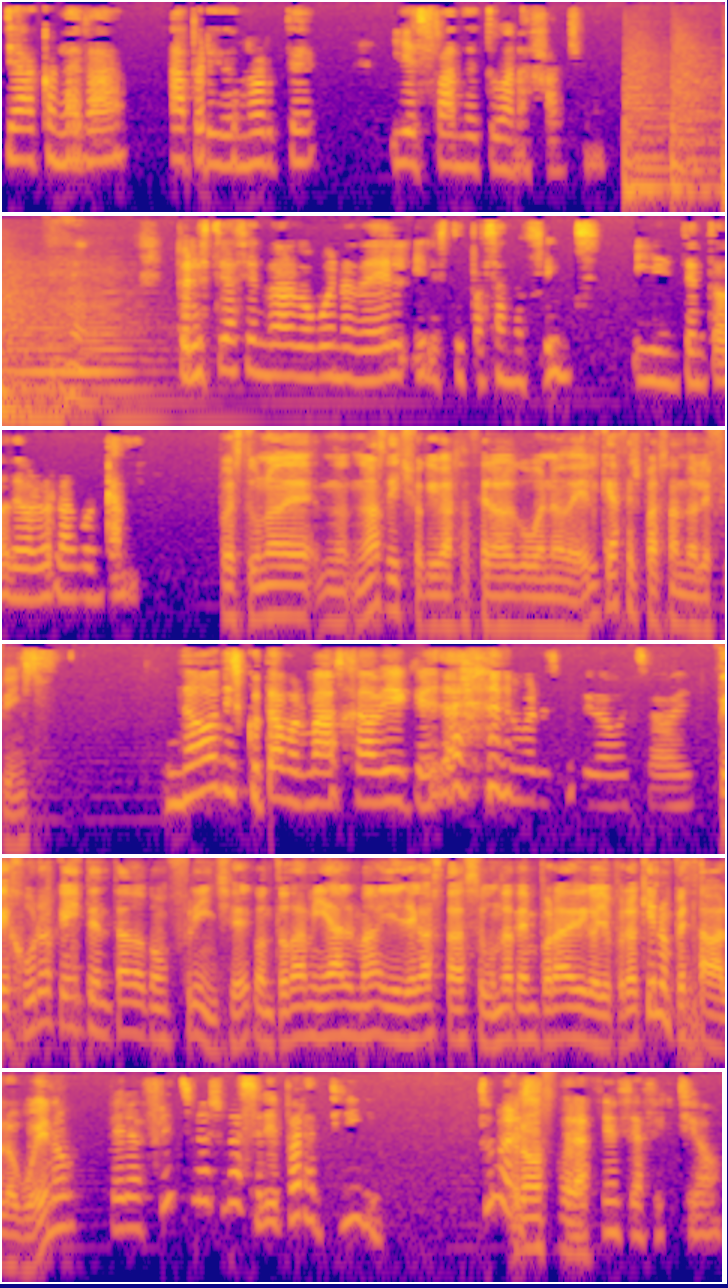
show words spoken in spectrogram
ya con la edad ha perdido el norte y es fan de Two and a Half Men. Pero estoy haciendo algo bueno de él y le estoy pasando Fringe y intento devolverlo al buen camino. Pues tú no, de- no, no has dicho que ibas a hacer algo bueno de él. ¿Qué haces pasándole Fringe? No discutamos más, Javi, que ya hemos discutido mucho hoy. Te juro que he intentado con Fringe, ¿eh? con toda mi alma, y he llegado hasta la segunda temporada y digo yo, ¿pero aquí no empezaba lo bueno? Pero Fringe no es una serie para ti. Tú no eres vamos a de la ver. ciencia ficción.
